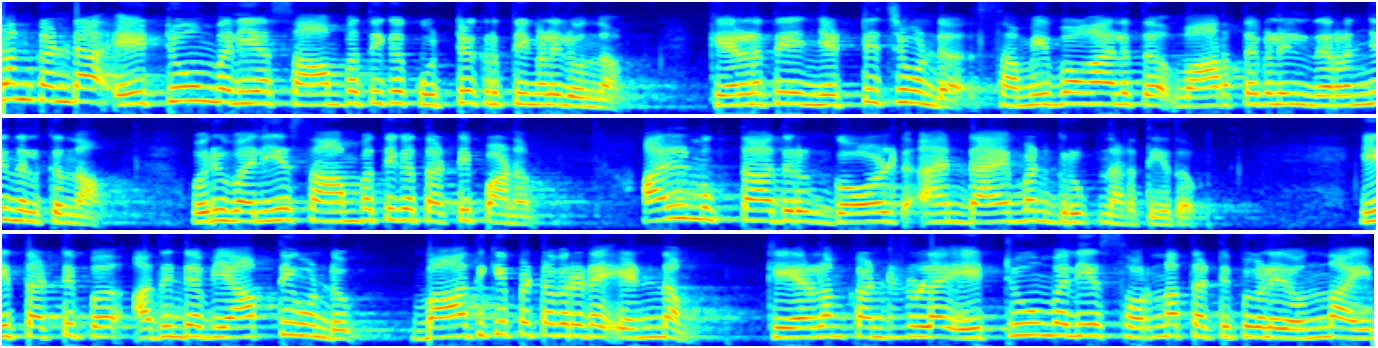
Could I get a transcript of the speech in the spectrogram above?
കേരളം കണ്ട ഏറ്റവും വലിയ സാമ്പത്തിക കുറ്റകൃത്യങ്ങളിൽ ഒന്ന്. കേരളത്തെ ഞെട്ടിച്ചുകൊണ്ട് സമീപകാലത്ത് വാർത്തകളിൽ നിറഞ്ഞു നിൽക്കുന്ന ഒരു വലിയ സാമ്പത്തിക തട്ടിപ്പാണ് Al Muqtadir gold and diamond group നടത്തിയത്. ഈ തട്ടിപ്പ് അതിന്റെ വ്യാപ്തി കൊണ്ടും ബാധിക്കപ്പെട്ടവരുടെ എണ്ണം കേരളം കണ്ടിട്ടുള്ള ഏറ്റവും വലിയ സ്വർണ തട്ടിപ്പുകളിൽ ഒന്നായി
